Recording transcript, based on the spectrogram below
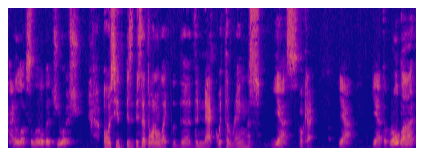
kind of looks a little bit Jewish. Oh, is he? Is, is that the one with like the the neck with the rings? Yes, Okay. yeah, yeah. The robot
